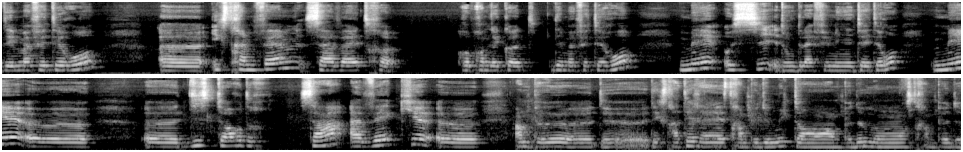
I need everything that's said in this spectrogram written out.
des meufs hétéros, euh, Extreme Femme ça va être reprendre les codes des meufs hétéros, mais aussi, et donc de la féminité hétéro, mais euh, euh, distordre ça avec euh, un peu euh, de- d'extraterrestres, un peu de mutants, un peu de monstres, un peu de,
